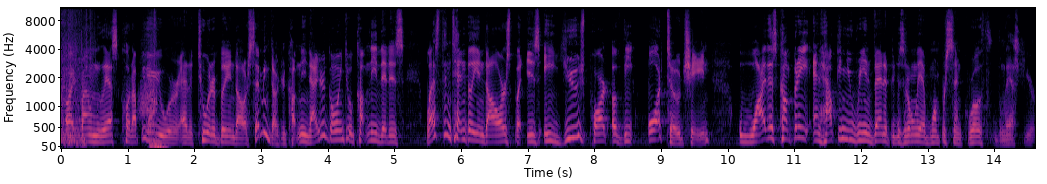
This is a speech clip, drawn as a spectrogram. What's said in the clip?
All right, Brian, when we last caught up with you, you were at a $200 billion semiconductor company. Now you're going to a company that is less than $10 billion, but is a huge part of the auto chain. Why this company, and how can you reinvent it? Because it only had 1% growth last year.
